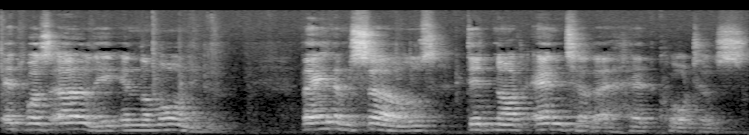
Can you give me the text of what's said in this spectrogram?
It was early in the morning. They themselves did not enter the headquarters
